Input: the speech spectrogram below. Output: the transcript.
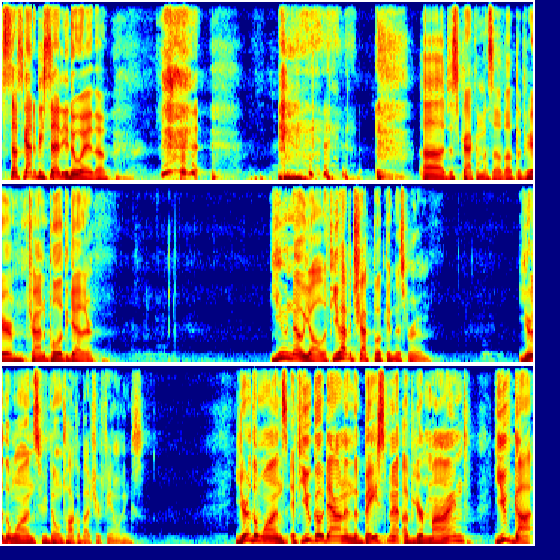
Stuff's got to be said either way, though. uh, just cracking myself up up here, trying to pull it together. You know, y'all, if you have a checkbook in this room, you're the ones who don't talk about your feelings. You're the ones, if you go down in the basement of your mind, you've got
